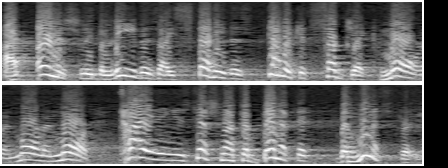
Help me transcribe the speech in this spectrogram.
I earnestly believe as I study this delicate subject more and more and more, tithing is just not to benefit the ministry.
